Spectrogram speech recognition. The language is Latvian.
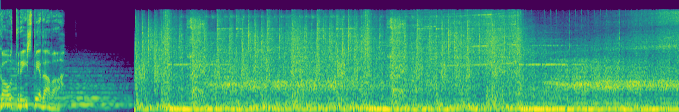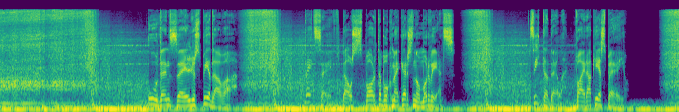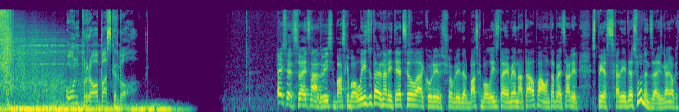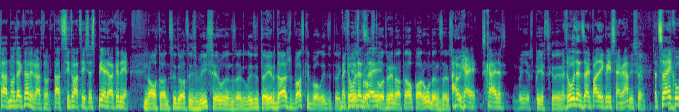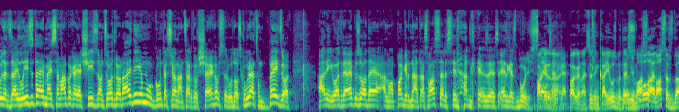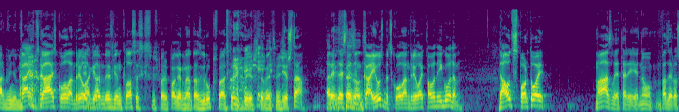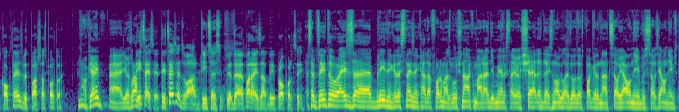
GO3 piedāvā. Ūdens zēļus piedāvā. Betsafe, tavs sporta buklets numur viens. Citadele, vairāk iespēju un pro basketbolu. Esiet sveicināti visi basketbola līdzjutēji un arī tie cilvēki, kur ir šobrīd ar basketbola līdzjutējiem vienā telpā un tāpēc arī ir spiest skatīties ūdenzēļus. Gan jau, ka tāda noteikti arī ir ar to. Tādas situācijas es pieļauju, kad ir. Nav tādas situācijas, visi ir ūdenzēļi. Līdzjutēji ir daži basketbola līdzjutēji, Bet ūdenzēļi- vienā telpā ar ūdenzēļu. Ok, skaidrs. Viņi ir spiesti skatīties. Bet ūdenzēļi patīk visiem. Ja? Visiem. Tad sveiki, ūdenzēļu līdzjutēji. Mēs esam atpakaļ ar šīs zonas otro raidījumu. Gunārs Jonāns, Arthurs Šēhovs, Rudolf Kungrēts un beidzot. Arī otrajā epizodē no pagarinātās vasaras ir atgriezies Edgars Buļs. Pagarināju. Es nezinu, kā jūs, bet es Bija esmu vasar, vasaras darbi viņam. Kā jums gāja skolā un brīvlākā? Edgaram diezgan klasisks vispār pagarinātās grupas vēstures bijušas, tāpēc viņš Tieši tā. Arī Bet es nezinu, kā jūs, bet skolā un brīvlākā pavadīja godam. Daudz sportoju, mazliet arī nu, padzēros kokteļus, bet pārsvarā sportoju. Okay. ē, Ļoti labi. Ticēsiet, ticēsiet vārdu. Ticēsim. Kad uh, pareizā bija proporcija. Starp citu, es eh, brīdī, kad es nezinu, kādā formā būšu nākamā raidījuma ierakstā, jo šajā nedēļas nogalē dodos pagarināt savu jaunību, savas jaunības.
